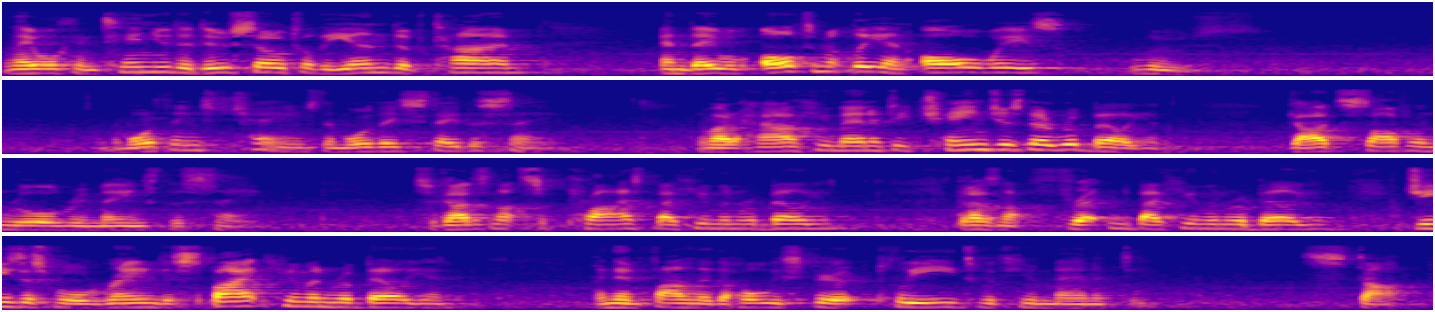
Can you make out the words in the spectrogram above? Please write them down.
And they will continue to do so till the end of time, and they will ultimately and always lose. And the more things change, the more they stay the same. No matter how humanity changes their rebellion, God's sovereign rule remains the same. So God is not surprised by human rebellion. God is not threatened by human rebellion. Jesus will reign despite human rebellion. And then finally, the Holy Spirit pleads with humanity stop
